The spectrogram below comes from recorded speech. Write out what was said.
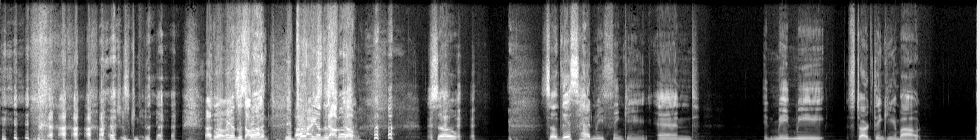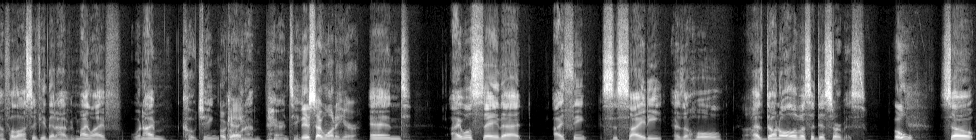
Just kidding. I put love me on the spot. him. He put I me on the spot. so so this had me thinking and it made me start thinking about a philosophy that I have in my life when I'm coaching Okay. or when I'm parenting. This I want to hear. and I will say that I think society as a whole Uh-huh. has done all of us a disservice. Oh, So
